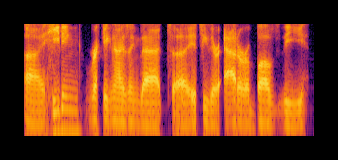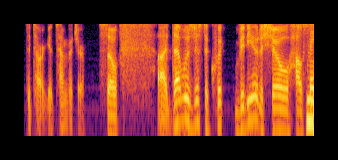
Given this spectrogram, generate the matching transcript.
uh, heating, recognizing that uh, it's either at or above the, the target temperature. So uh, that was just a quick video to show how Main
